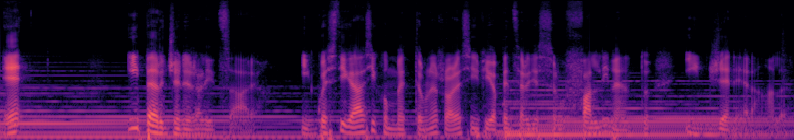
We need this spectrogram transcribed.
E ipergeneralizzare. In questi casi commettere un errore significa pensare di essere un fallimento in generale.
